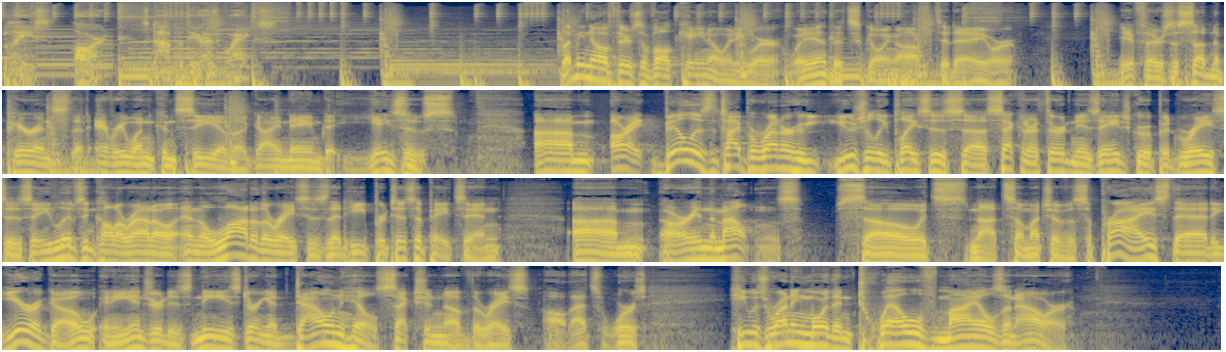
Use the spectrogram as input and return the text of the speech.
Please, Lord, stop with the earthquakes. Let me know if there's a volcano anywhere, will you, that's going off today, or if there's a sudden appearance that everyone can see of a guy named Jesus. Um, all right, Bill is the type of runner who usually places uh, second or third in his age group at races. He lives in Colorado, and a lot of the races that he participates in um, are in the mountains. So it's not so much of a surprise that a year ago, and he injured his knees during a downhill section of the race. Oh, that's worse. He was running more than 12 miles an hour.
